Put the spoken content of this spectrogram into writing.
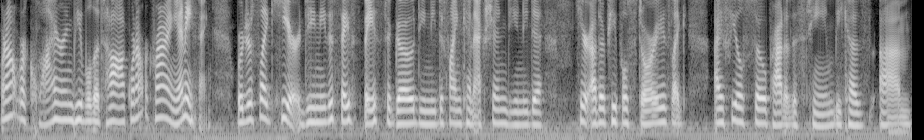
we're not requiring people to talk. We're not requiring anything. We're just like here do you need a safe space to go? Do you need to find connection? Do you need to hear other people's stories? Like i feel so proud of this team because um,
